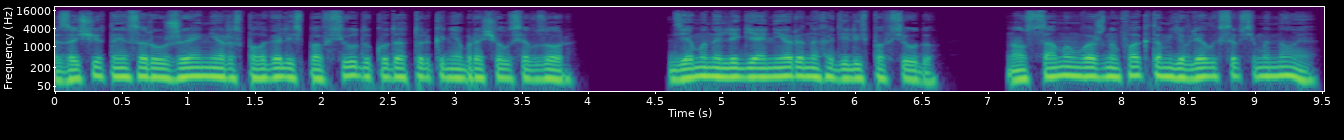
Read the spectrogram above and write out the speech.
Защитные сооружения располагались повсюду, куда только не обращался взор. Демоны-легионеры находились повсюду. Но самым важным фактом являлось совсем иное.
